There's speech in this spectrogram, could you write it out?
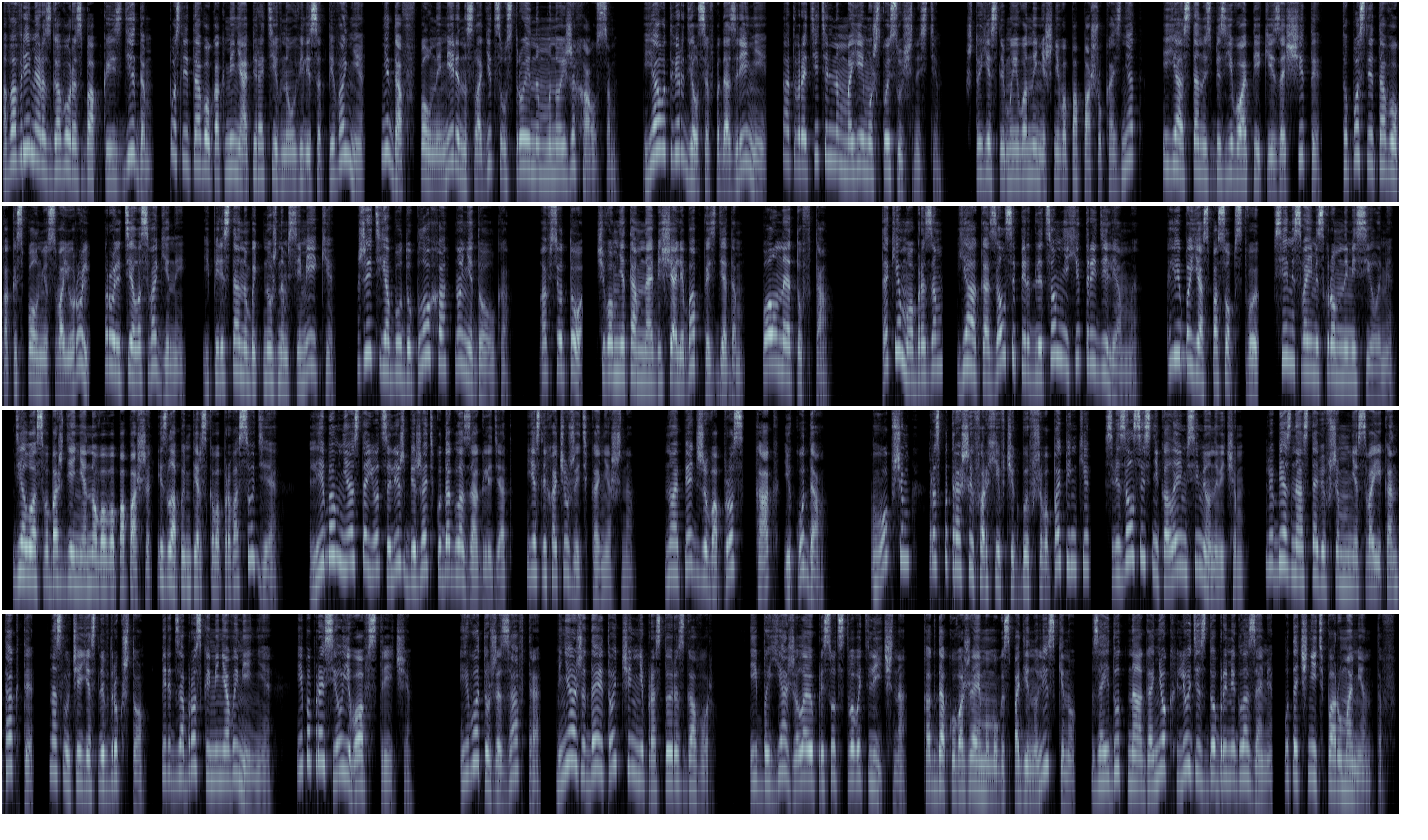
А во время разговора с бабкой и с дедом, после того, как меня оперативно увели с отпевания, не дав в полной мере насладиться устроенным мной же хаосом, я утвердился в подозрении отвратительном моей мужской сущности, что если моего нынешнего папашу казнят, и я останусь без его опеки и защиты, то после того, как исполню свою роль, роль тела с вагиной, и перестану быть нужным семейке, жить я буду плохо, но недолго. А все то, чего мне там наобещали бабка с дедом, полная туфта. Таким образом, я оказался перед лицом нехитрой дилеммы. Либо я способствую всеми своими скромными силами делу освобождения нового папаши из лап имперского правосудия, либо мне остается лишь бежать, куда глаза глядят, если хочу жить, конечно. Но опять же вопрос, как и куда. В общем, распотрошив архивчик бывшего папеньки, связался с Николаем Семеновичем, любезно оставившим мне свои контакты на случай, если вдруг что, перед заброской меня в имение – и попросил его о встрече. И вот уже завтра меня ожидает очень непростой разговор, ибо я желаю присутствовать лично, когда к уважаемому господину Лискину зайдут на огонек люди с добрыми глазами уточнить пару моментов.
